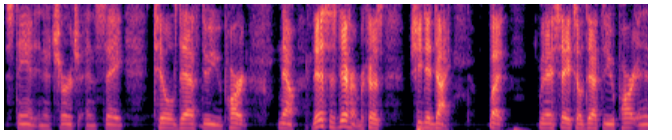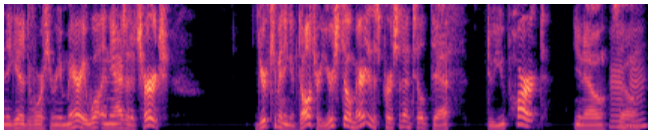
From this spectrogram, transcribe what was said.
stand in a church and say, "Till death do you part." Now, this is different because she did die, but when they say "Till death do you part" and then they get a divorce and remarry, well, in the eyes of the church, you're committing adultery. You're still married to this person until death do you part. You know, so Mhm.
